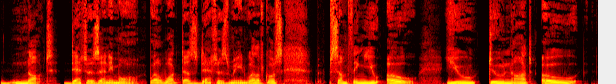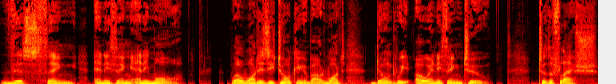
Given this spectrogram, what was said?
not debtors anymore. Well, what does debtors mean? Well, of course, something you owe. You do not owe this thing anything anymore. Well, what is he talking about? What don't we owe anything to? To the flesh.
